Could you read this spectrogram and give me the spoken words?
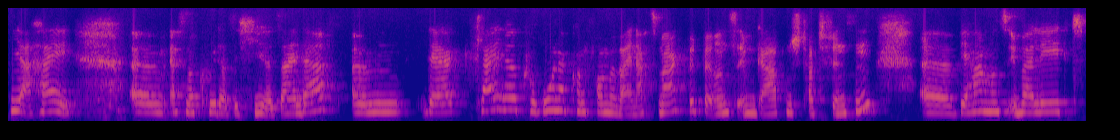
Ja, hi. Ähm, erstmal cool, dass ich hier sein darf. Ähm, der kleine Corona-konforme Weihnachtsmarkt wird bei uns im Garten stattfinden. Äh, wir haben uns überlegt,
